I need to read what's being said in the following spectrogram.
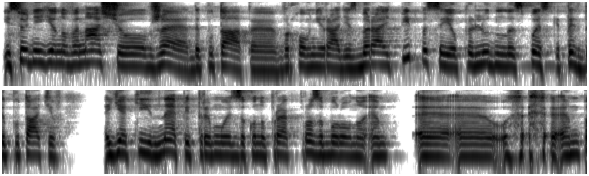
І сьогодні є новина, що вже депутати в Верховній Раді збирають підписи і оприлюднили списки тих депутатів, які не підтримують законопроект про заборону М- е, е, МП.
